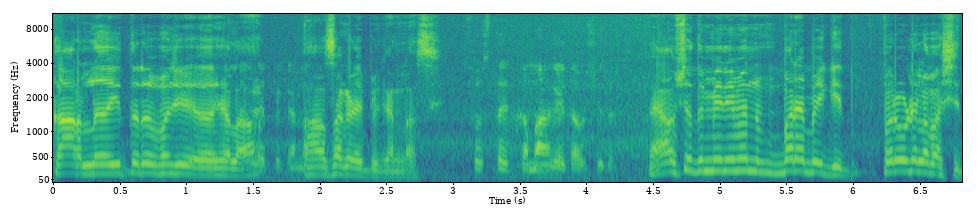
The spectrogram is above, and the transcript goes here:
कारलं इतर म्हणजे अं, ह्याला सगळ्या पिकांना. हा सगळ्या पिकांना असे स्वस्त आहेत का महाग आहेत औषधं? नाही औषधं मिनिमम बऱ्यापैकी आहेत. परवडेला भाषेत.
